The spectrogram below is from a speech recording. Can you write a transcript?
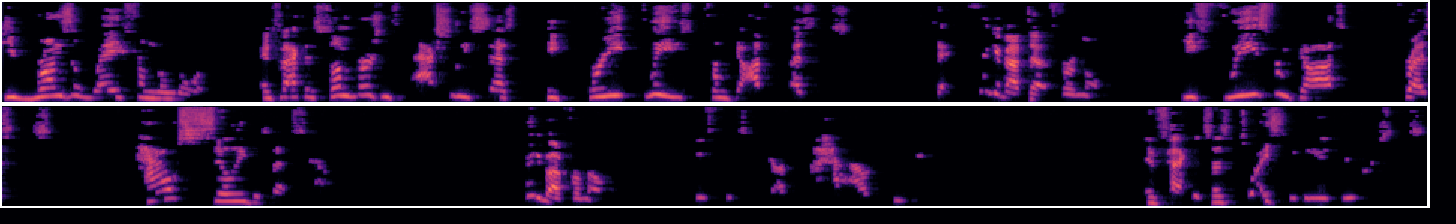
he runs away from the Lord. In fact, in some versions, it actually says he free, flees from God's presence. Okay, think about that for a moment. He flees from God's presence. How silly does that sound? Think about it for a moment. It's, it's how in fact, it says it twice within these three verses.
